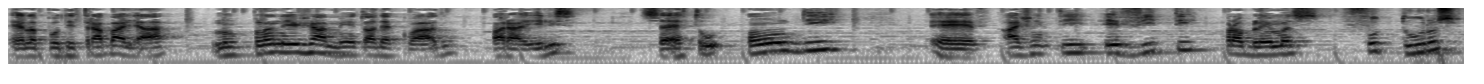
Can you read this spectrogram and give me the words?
ela poder trabalhar num planejamento adequado para eles, certo? Onde é, a gente evite problemas futuros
